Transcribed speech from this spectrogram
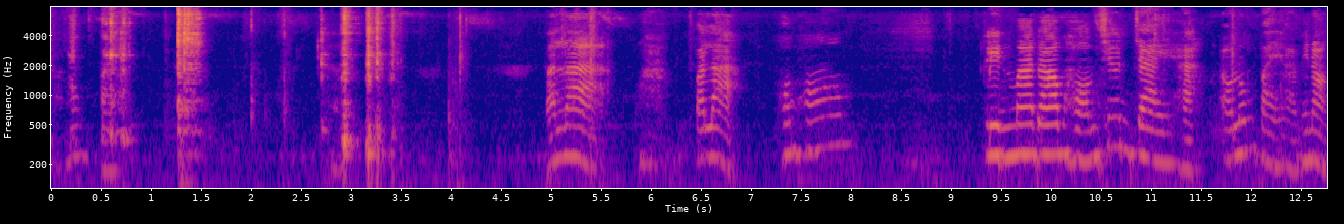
เอาลงไป ปลาปลาล่าหอมๆกลิ่นมาดามหอมชื่นใจค่ะ เอาลงไปค่ะพี่น้อง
